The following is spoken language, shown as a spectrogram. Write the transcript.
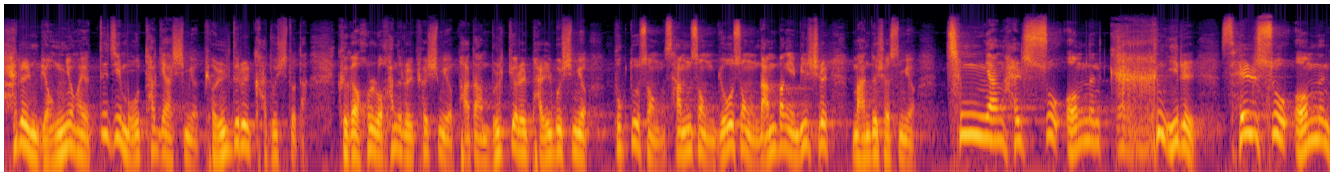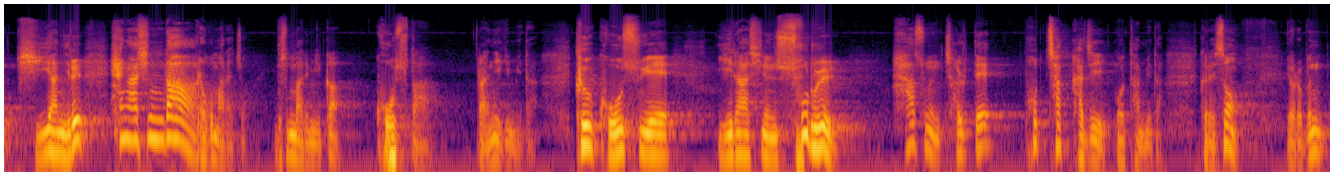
해를 명령하여 뜨지 못하게 하시며 별들을 가두시도다. 그가 홀로 하늘을 펴시며 바다 물결을 밟으시며 북두성, 삼성, 묘성, 남방의 밀실을 만드셨으며 측량할 수 없는 큰 일을 셀 수 없는 기한 일을 행하신다라고 말하죠. 무슨 말입니까? 고수다라는 얘기입니다. 그 고수의 일하시는 수를 하수는 절대 포착하지 못합니다. 그래서 여러분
